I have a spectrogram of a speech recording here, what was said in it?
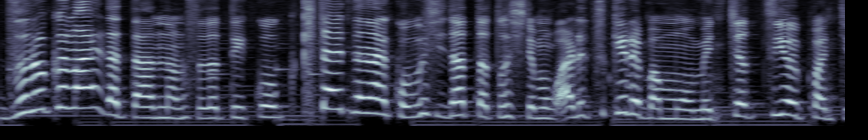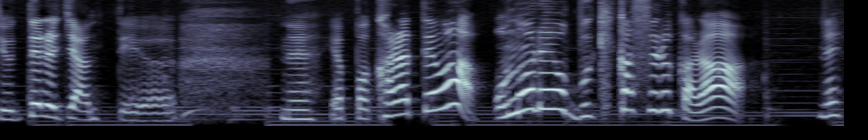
ずるくない？だってあんなのさ、だってこう、鍛えてない拳だったとしても、あれつければもうめっちゃ強いパンチ打てるじゃんっていう。ね、やっぱ空手は己を武器化するから、ね、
